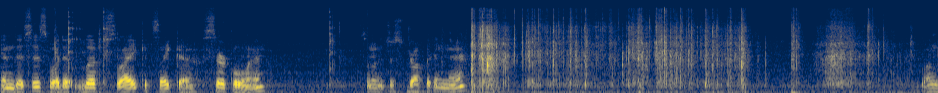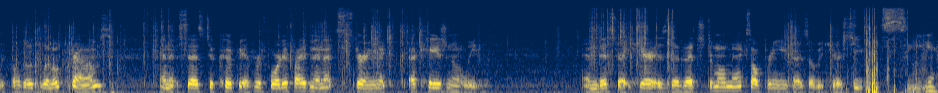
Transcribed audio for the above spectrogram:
And this is what it looks like. It's like a circle one. So I'm going to just drop it in there. Along with all those little crumbs. And it says to cook it for four to five minutes, stirring occasionally. And this right here is the vegetable mix. I'll bring you guys over here so you can see.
